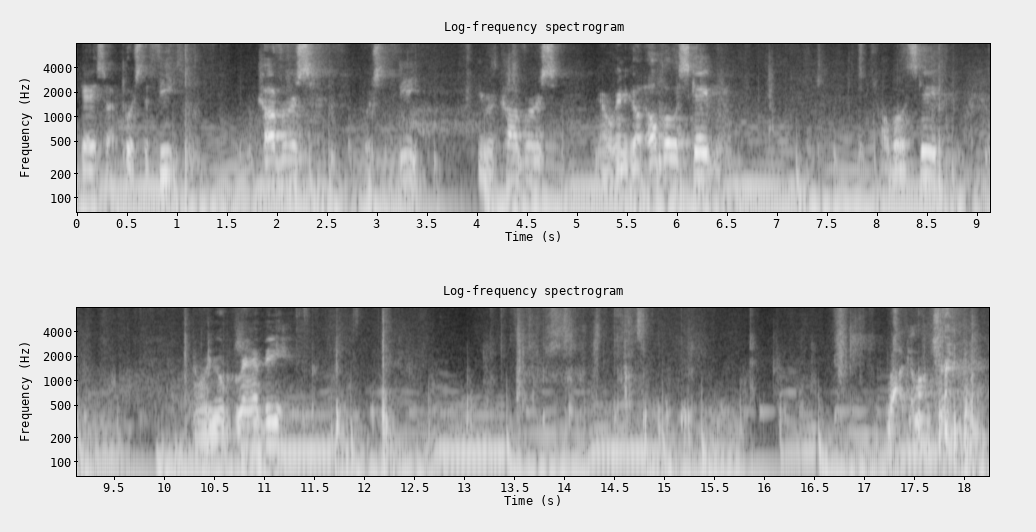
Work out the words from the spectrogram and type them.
Okay, so I push the feet, he recovers, push the feet, he recovers. Now we're going to go elbow escape, elbow escape. Now we're to go Granby. Rocket launcher.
